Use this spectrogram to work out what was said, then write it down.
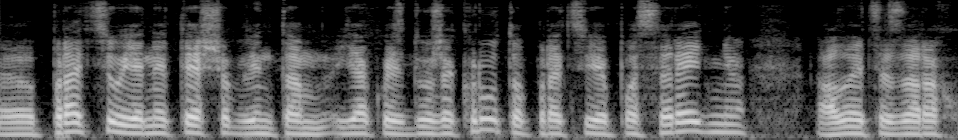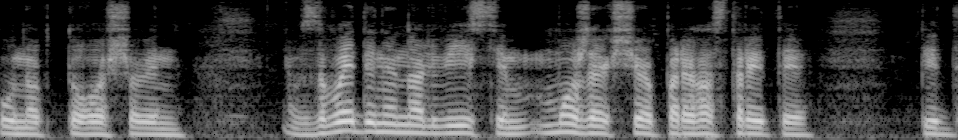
Е, Працює не те, щоб він там якось дуже круто, працює посередньо, але це за рахунок того, що він зведений 0,8. Може, якщо перегострити під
